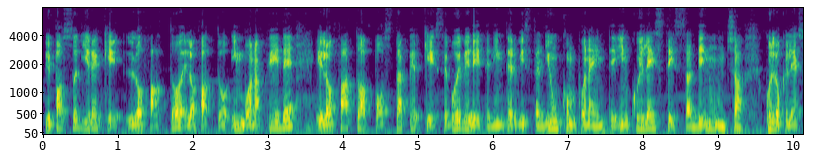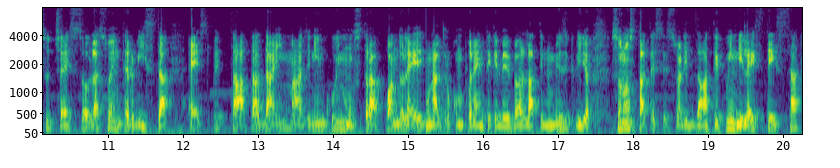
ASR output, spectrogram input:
vi posso dire che l'ho fatto e l'ho fatto in buona fede e l'ho fatto apposta perché se voi vedete l'intervista di un componente in cui lei stessa denuncia quello che le è successo la sua intervista è spezzata da immagini in cui mostra quando lei un altro componente che beveva il latte in un music video sono state sessualizzate. Quindi lei stessa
